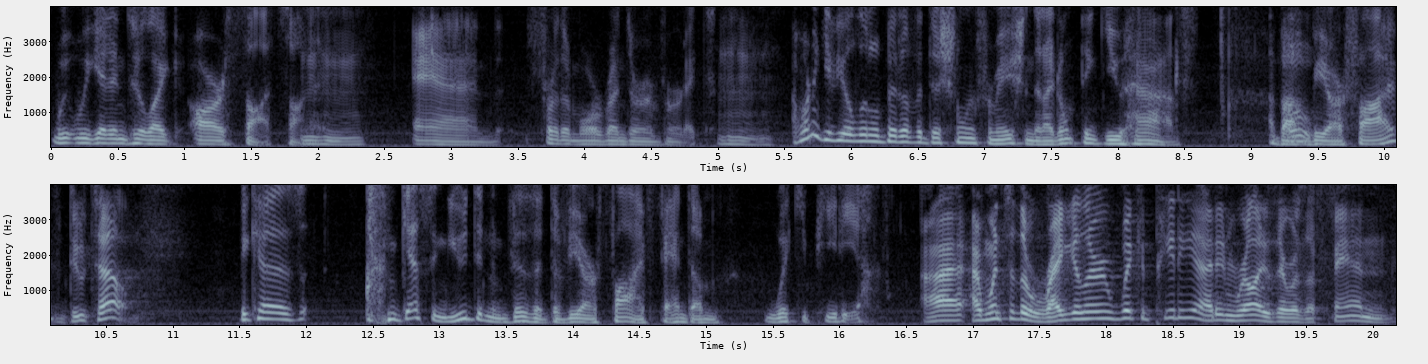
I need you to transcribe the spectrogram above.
we, we get into like our thoughts on Mm-hmm. it and furthermore render a verdict. I want to give you a little bit of additional information that I don't think you have about Oh. VR5 do tell. because I'm guessing you didn't visit the VR5 fandom Wikipedia. I, I went to the regular Wikipedia. I didn't realize there was a fan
